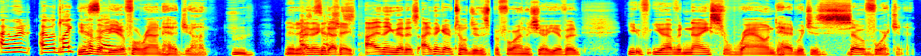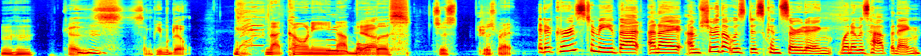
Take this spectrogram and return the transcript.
I would I would like You to have say a beautiful round head, John. Hmm. It is I think good that's. shape. I think that is. I think I've told you this before on the show. You have a, you you have a nice round head, which is so mm-hmm. fortunate Mm-hmm. because mm-hmm. some people don't. Not coney, mm-hmm. not Yeah. bulbous. Just just right. It occurs to me that, and I, I'm sure that was disconcerting when it was happening,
